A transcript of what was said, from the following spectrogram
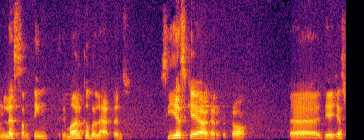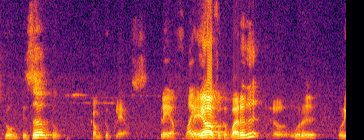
unless something remarkable happens CSK ஆக இருக்கட்டும் they just don't deserve to come to playoffs playoff பிளே ஆஃபுக்கு வருது ஒரு ஒரு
